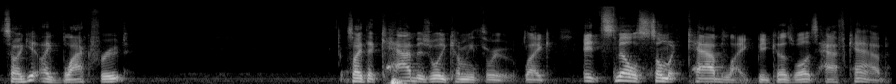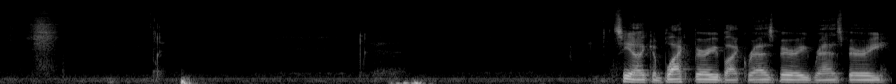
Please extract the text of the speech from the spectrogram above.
So I get like black fruit. It's like the cab is really coming through. Like it smells somewhat cab-like because, well, it's half cab. So yeah, like a blackberry, black raspberry, raspberry.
